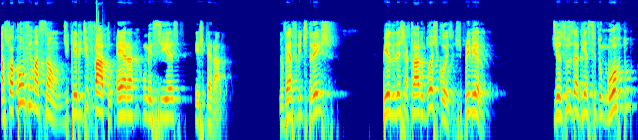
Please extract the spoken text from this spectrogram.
a sua confirmação de que ele de fato era o Messias esperado. No verso 23, Pedro deixa claro duas coisas. Primeiro, Jesus havia sido morto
